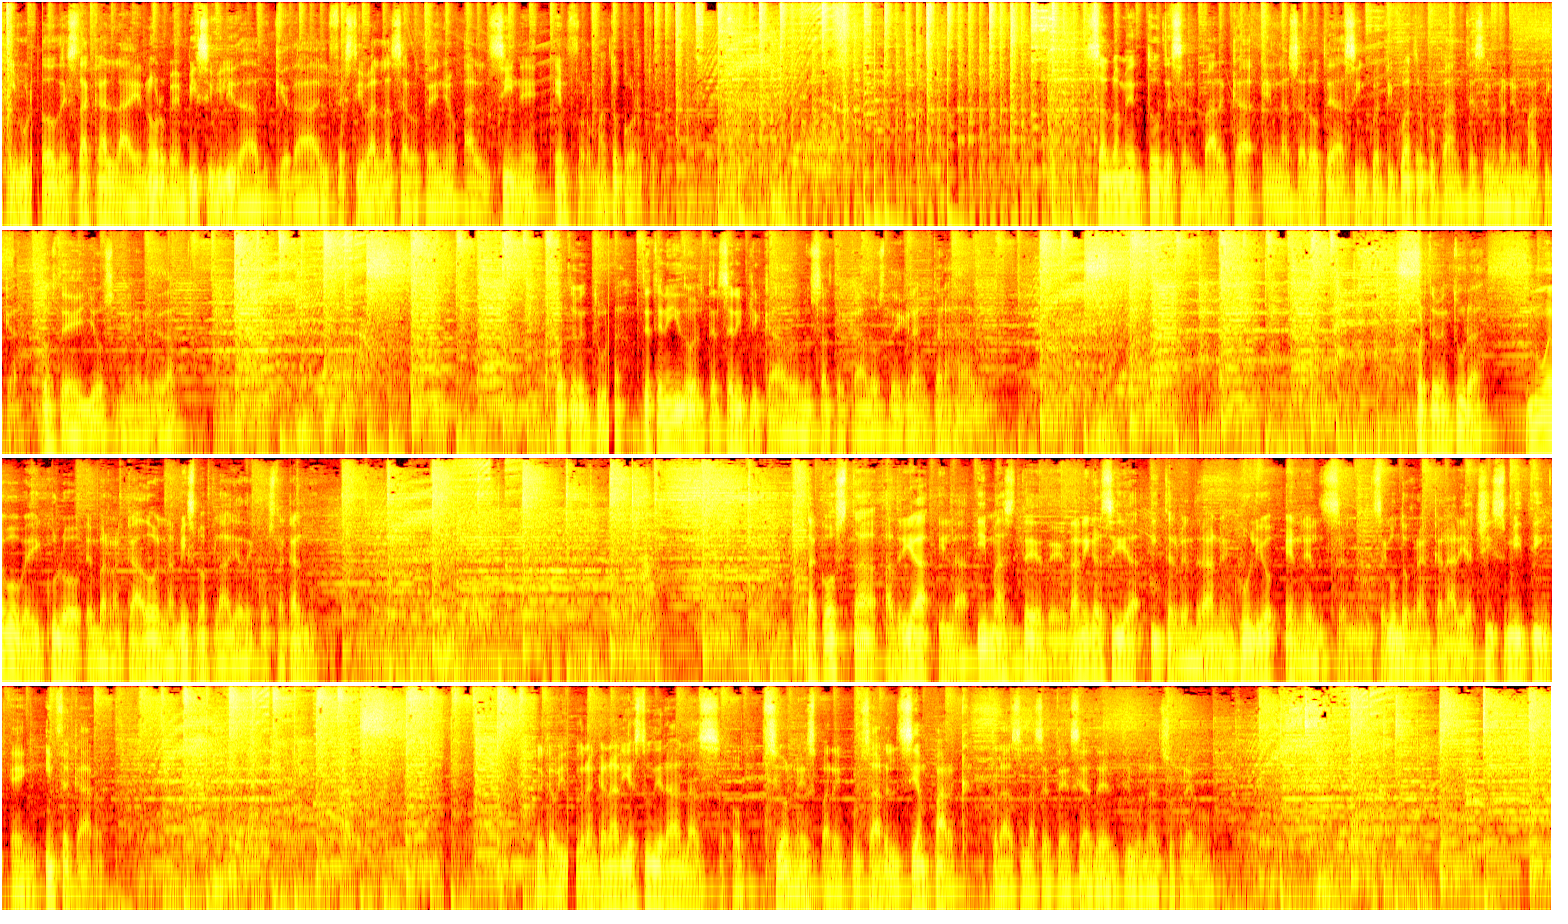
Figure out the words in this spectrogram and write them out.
El jurado destaca la enorme visibilidad que da el Festival Lanzaroteño al cine en formato corto. Salvamento desembarca en Lanzarote a 54 ocupantes de una neumática, dos de ellos menores de edad. Fuerteventura, detenido el tercer implicado en los altercados de Gran Tarajal. Fuerteventura, nuevo vehículo embarrancado en la misma playa de Costa Calma. Da Costa, Adrià y la I+D de Dani García intervendrán en julio en el, segundo Gran Canaria Cheese Meeting en Infecar. El Cabildo Gran Canaria estudiará las opciones para impulsar el Cian Park tras la sentencia del Tribunal Supremo.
